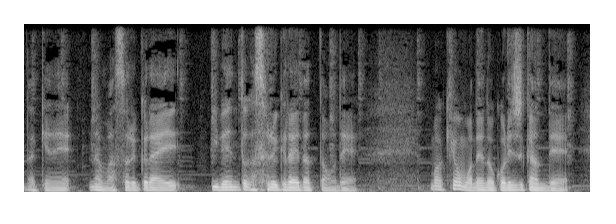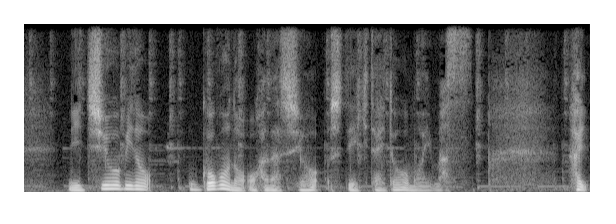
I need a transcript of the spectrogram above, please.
だけね、なまあそれくらい、イベントがそれくらいだったので、まあ今日もね、残り時間で、日曜日の午後のお話をしていきたいと思います。はい、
